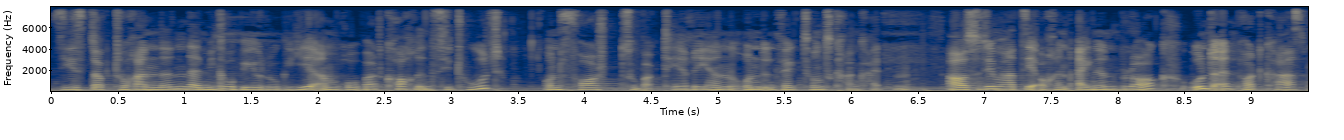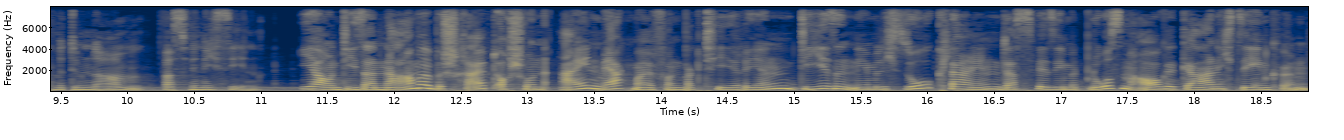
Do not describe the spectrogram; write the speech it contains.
Sie ist Doktorandin der Mikrobiologie am Robert Koch Institut und forscht zu Bakterien und Infektionskrankheiten. Außerdem hat sie auch einen eigenen Blog und einen Podcast mit dem Namen Was wir nicht sehen. Ja, und dieser Name beschreibt auch schon ein Merkmal von Bakterien. Die sind nämlich so klein, dass wir sie mit bloßem Auge gar nicht sehen können,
